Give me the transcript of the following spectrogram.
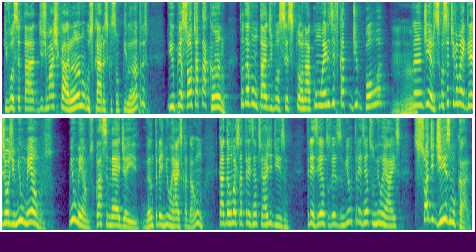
que você tá desmascarando os caras que são pilantras e o pessoal te atacando. Toda a vontade de você se tornar como eles e ficar de boa ganhando dinheiro. Se você tiver uma igreja hoje de mil membros, mil membros, classe média aí, dando 3 mil reais cada um, cada um vai estar 300 reais de dízimo. 300 vezes mil, 300 mil reais. Só de dízimo, cara.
